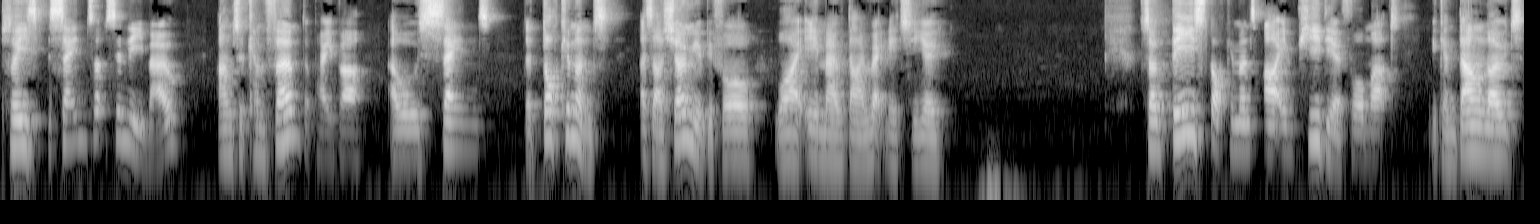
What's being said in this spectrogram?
please send us an email and to confirm the paper, I will send the documents as I've shown you before via email directly to you. So these documents are in PDF format. You can download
